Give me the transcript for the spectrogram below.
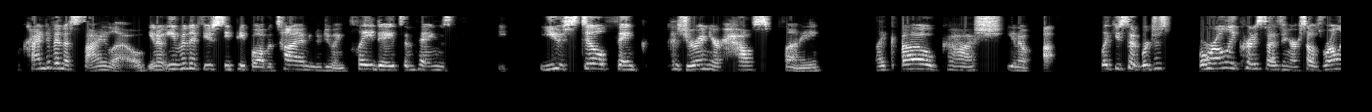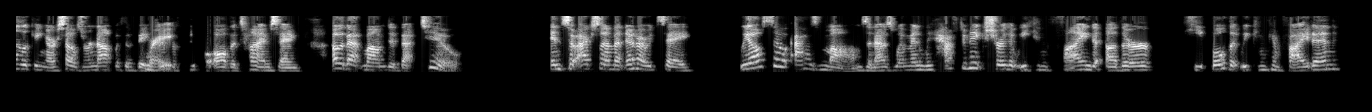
we're kind of in a silo. You know, even if you see people all the time and you're doing play dates and things, you still think because you're in your house plenty, like, oh gosh, you know, uh, like you said, we're just we're only criticizing ourselves. We're only looking ourselves. We're not with a big right. group of people all the time saying, "Oh, that mom did that too." And so, actually, on that note, I would say we also, as moms and as women, we have to make sure that we can find other people that we can confide in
